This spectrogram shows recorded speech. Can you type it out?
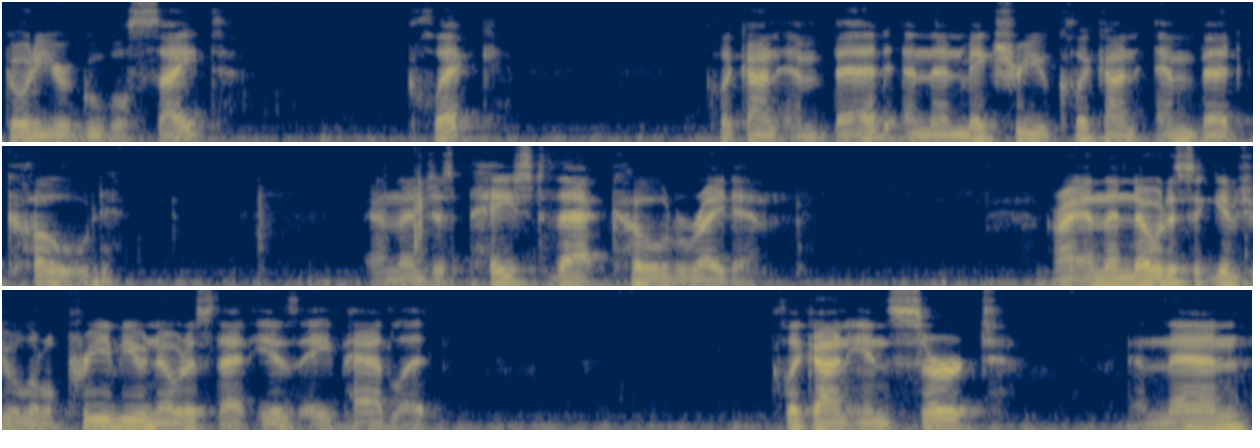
Go to your Google site, click, click on embed, and then make sure you click on embed code, and then just paste that code right in. All right, and then notice it gives you a little preview. Notice that is a Padlet. Click on insert, and then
